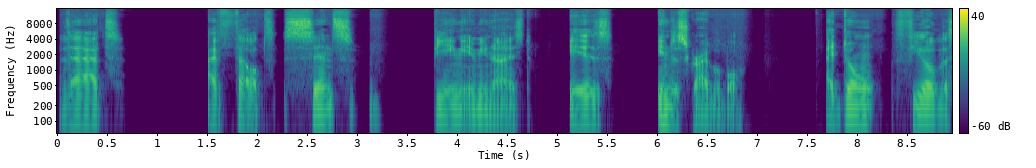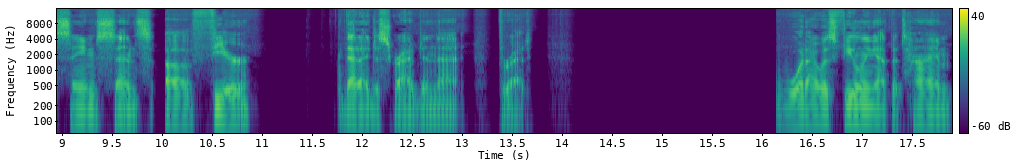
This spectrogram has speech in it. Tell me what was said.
that I've felt since being immunized is indescribable. I don't feel the same sense of fear that I described in that thread. What I was feeling at the time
